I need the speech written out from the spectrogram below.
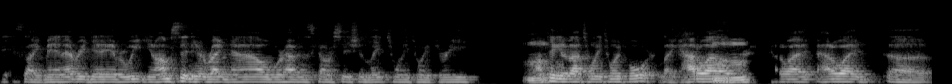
It's like, man, every day, every week. You know, I'm sitting here right now. We're having this conversation late 2023. Mm-hmm. I'm thinking about 2024. Like, how do I mm-hmm. How do I how do I uh,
